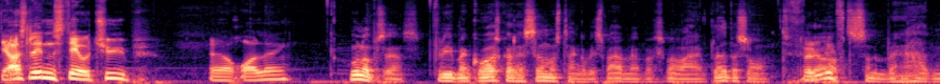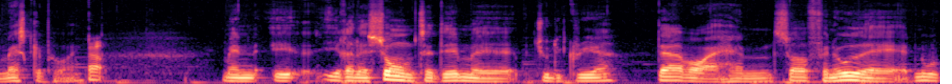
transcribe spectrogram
Det er også lidt en stereotyp uh, rolle, ikke? 100%. Fordi man kunne også godt have selvmordstanker, hvis man, hvis man var en glad person. Selvfølgelig. Det er ofte sådan, at man har den maske på. Ikke? Ja. Men i, i relation til det med Julie Greer, der hvor han så finder ud af, at nu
